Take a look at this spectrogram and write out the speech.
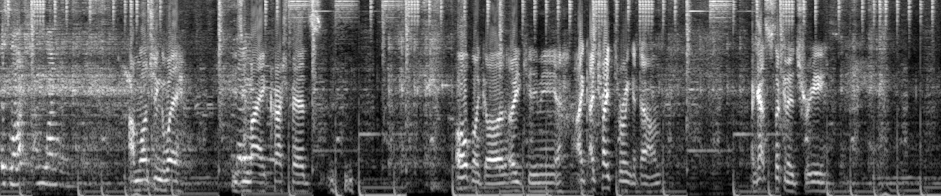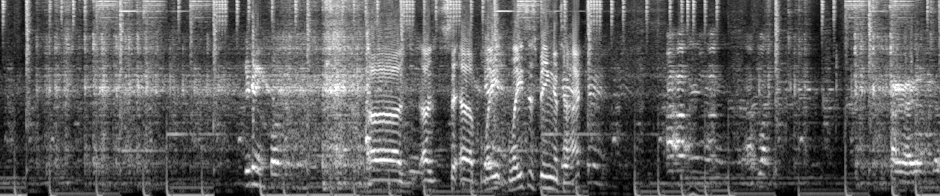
Just launch? I'm launching. I'm launching away. Using my crash pads. oh my god, are you kidding me? I, I tried throwing it down. I got stuck in a tree. You're getting close. Uh, uh, Sa- uh Bla- Blaze is being attacked. I, I, I, I blocked it. Alright, I got him, I got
